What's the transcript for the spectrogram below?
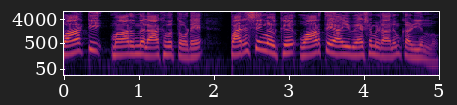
പാർട്ടി മാറുന്ന ലാഘവത്തോടെ പരസ്യങ്ങൾക്ക് വാർത്തയായി വേഷമിടാനും കഴിയുന്നു.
